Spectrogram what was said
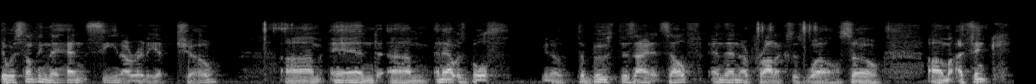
it was something they hadn't seen already at the show, um, and um, and that was both you know the booth design itself and then our products as well. So um, I think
